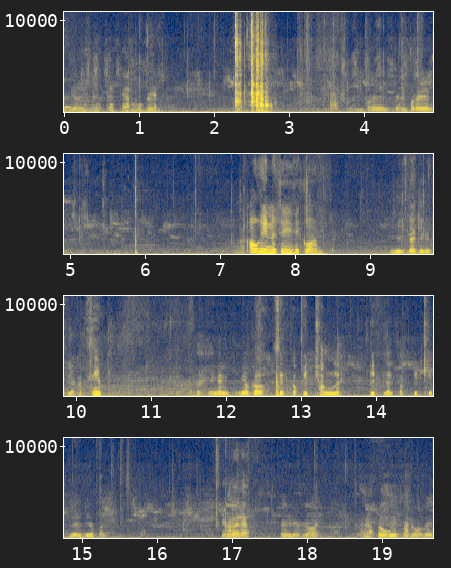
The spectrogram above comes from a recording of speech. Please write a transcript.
เยอะจานโมเบรนเบรนเป็นเบรน เอากี่นาทีดีก่อน มีได้กี่นาทีแล้วครับสิบอะอย่างนั้นเดี๋ยวก็เสร็จก็ปิดช่องเลย ปิดเลยครับปิดคลิปเลยเดี๋ยวก่อนเรียบร้อยแล้วเออเรียบร้อยอย่าตรงเลยซาโดะเลย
